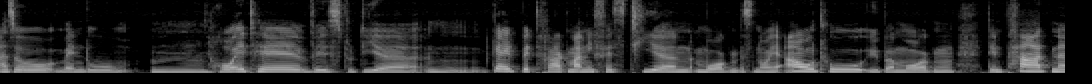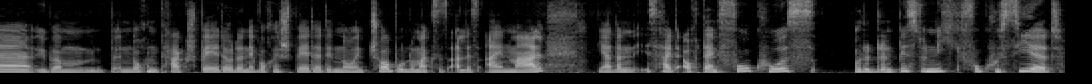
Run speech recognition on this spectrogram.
Also wenn du mh, hm, heute willst du dir einen Geldbetrag manifestieren, morgen das neue Auto, übermorgen den Partner, über noch einen Tag später oder eine Woche später den neuen Job und du magst es alles einmal, ja, dann ist halt auch dein Fokus oder dann bist du nicht fokussiert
